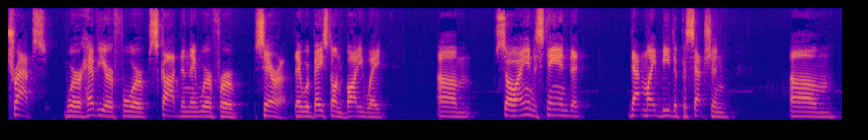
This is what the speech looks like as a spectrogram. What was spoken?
traps were heavier for Scott than they were for Sarah. They were based on body weight. Um, so I understand that that might be the perception. Um,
